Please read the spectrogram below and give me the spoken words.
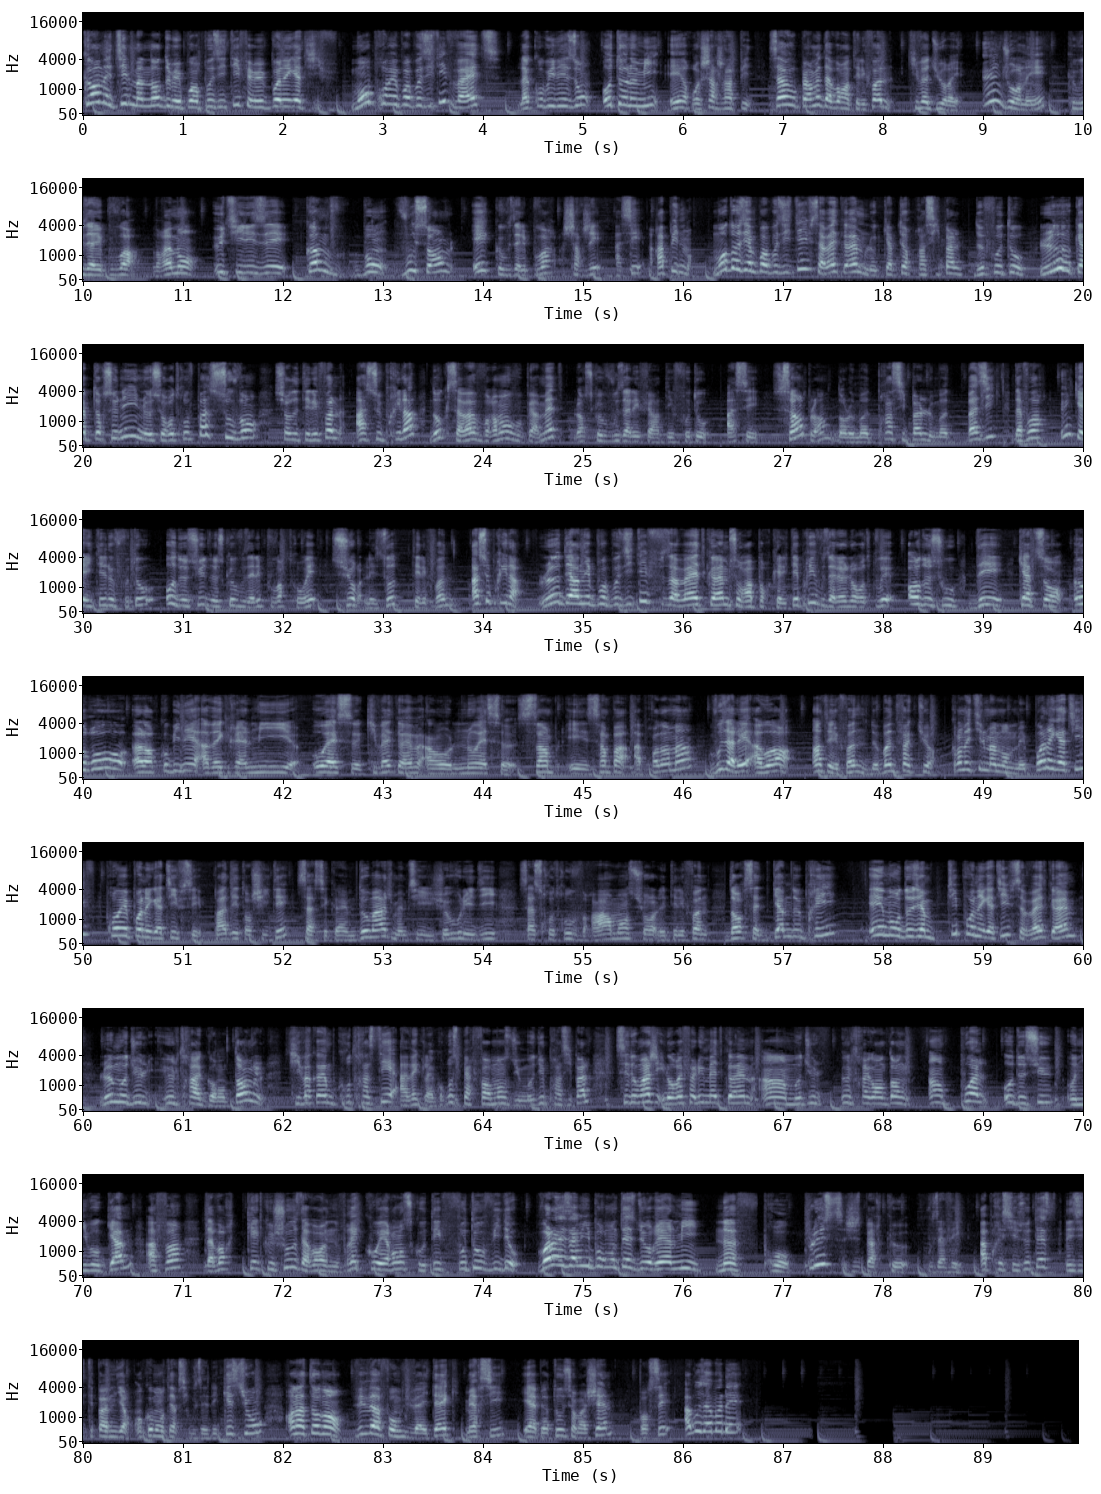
Qu'en est-il maintenant de mes points positifs et mes points négatifs? Mon premier point positif va être la combinaison autonomie et recharge rapide. Ça va vous permettre d'avoir un téléphone qui va durer une journée, que vous allez pouvoir vraiment utiliser comme bon vous semble et que vous allez pouvoir charger assez rapidement. Mon deuxième point positif, ça va être quand même le capteur principal de photo. Le capteur Sony ne se retrouve pas souvent sur des téléphones à ce prix-là, donc ça va vraiment vous permettre, lorsque vous allez faire des photos assez simples, hein, dans le mode principal, le mode basique, d'avoir une qualité de photo au-dessus de ce que vous allez pouvoir trouver sur les autres téléphones à ce prix-là. Le dernier point positif, ça va être quand même son rapport qualité-prix, vous allez le retrouver en dessous des 400 euros. Alors combiné avec Realme OS qui va être quand même un OS simple et sympa à prendre en main, vous allez avoir un téléphone de bonne facture. Qu'en est-il maintenant de mes points négatifs? Premier point négatif, c'est pas d'étanchéité. Ça, c'est quand même dommage, même si je vous l'ai dit, ça se retrouve rarement sur les téléphones dans cette gamme de prix. Et mon deuxième petit point négatif, ça va être quand même le module ultra grand angle qui va quand même contraster avec la grosse performance du module principal. C'est dommage, il aurait fallu mettre quand même un module ultra grand angle un poil au-dessus au niveau gamme afin d'avoir quelque chose, d'avoir une vraie cohérence côté photo vidéo. Voilà les amis pour mon test du Realme 9 Pro Plus. J'espère que vous avez apprécié ce test. N'hésitez pas à me dire en commentaire si vous avez des questions. En attendant, vive à fond, vive high tech. Merci et à bientôt sur ma chaîne. Pensez à vous abonner.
